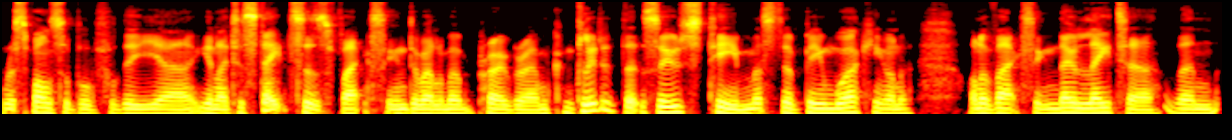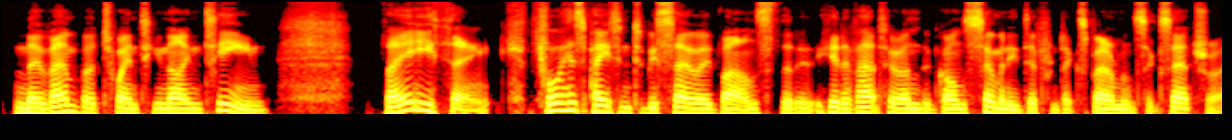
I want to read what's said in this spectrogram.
responsible for the uh, United States' vaccine development program, concluded that Zhu's team must have been working on a, on a vaccine no later than November 2019 they think for his patent to be so advanced that he'd have had to have undergone so many different experiments, etc.,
